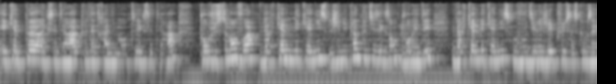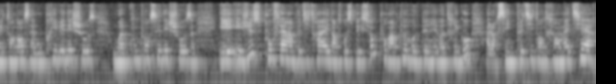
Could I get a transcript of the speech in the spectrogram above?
et quelles peurs, etc., peut-être alimenter, etc., pour justement voir vers quel mécanisme, j'ai mis plein de petits exemples pour mhm. aider, vers quel mécanisme vous dirigez plus. Est-ce que vous avez tendance à vous priver des choses ou à compenser des choses? Et, et juste pour faire un petit travail d'introspection, pour un peu repérer votre ego. Alors c'est une petite entrée en matière,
